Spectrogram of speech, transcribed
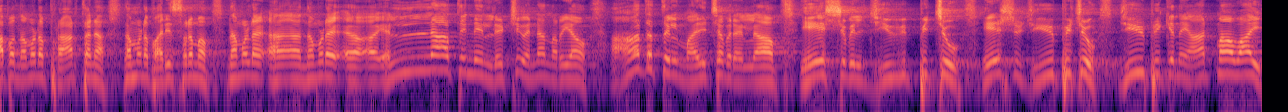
അപ്പം നമ്മുടെ പ്രാർത്ഥന നമ്മുടെ പരിശ്രമം നമ്മുടെ നമ്മുടെ എല്ലാത്തിന്റെയും ലക്ഷ്യം എന്നാണെന്നറിയാമോ ആദത്തിൽ മരിച്ചവരെല്ലാം യേശുവിൽ ജീവിപ്പിച്ചു യേശു ജീവിപ്പിച്ചു. ജീവിപ്പിക്കുന്ന ആത്മാവായി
